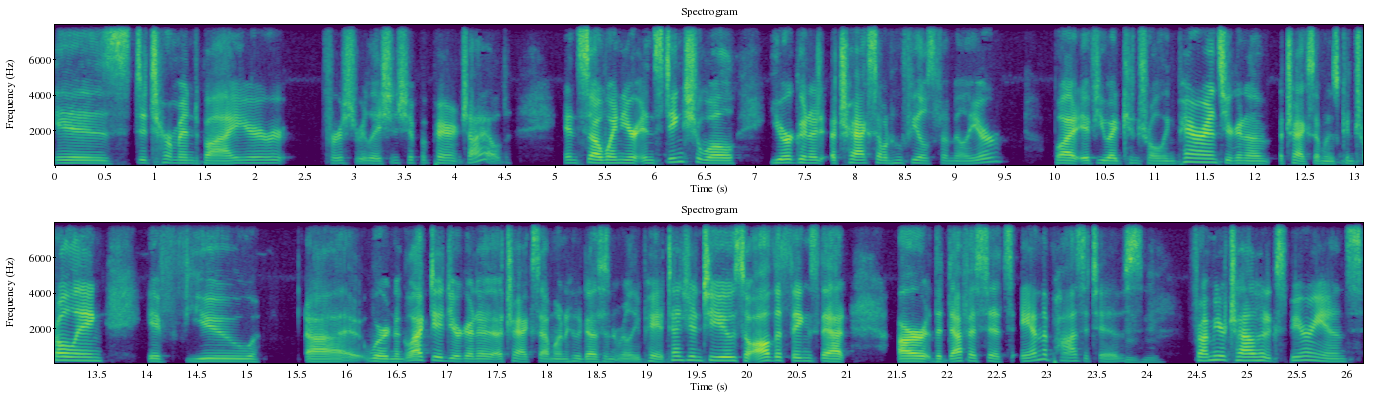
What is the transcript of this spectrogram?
is determined by your first relationship of parent child. And so when you're instinctual, you're going to attract someone who feels familiar. But if you had controlling parents, you're going to attract someone who's controlling. If you uh, were neglected, you're going to attract someone who doesn't really pay attention to you. So, all the things that are the deficits and the positives Mhm. from your childhood experience,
